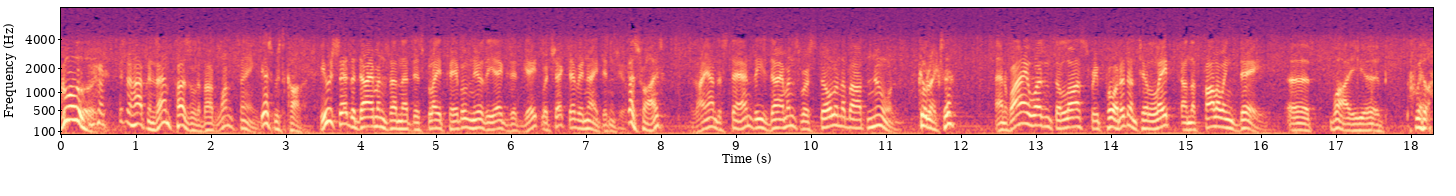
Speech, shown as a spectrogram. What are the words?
Good. Mr. Hopkins, I'm puzzled about one thing. yes, Mr. Carter. You said the diamonds on that display table near the exit gate were checked every night, didn't you? That's right. As I understand, these diamonds were stolen about noon. Correct, sir. And why wasn't the loss reported until late on the following day? Uh, why, uh, well,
